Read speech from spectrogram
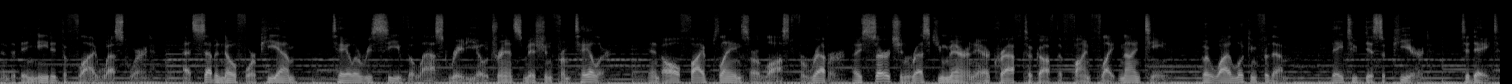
and that they needed to fly westward. At 7.04 p.m., Taylor received the last radio transmission from Taylor, and all five planes are lost forever. A search and rescue Marin aircraft took off to find Flight 19, but while looking for them, they too disappeared. To date,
